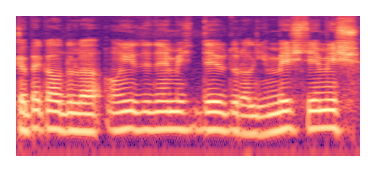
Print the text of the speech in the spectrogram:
Köpek Abdullah 17 demiş. Dev Dural 25 demiş.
